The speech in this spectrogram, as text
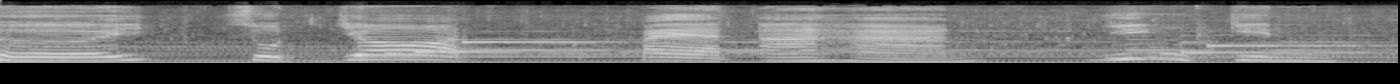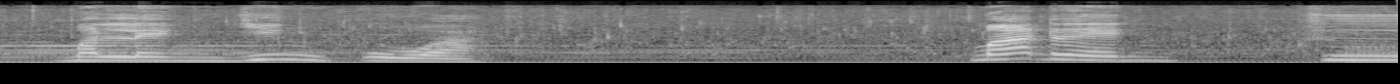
เผย สุดยอด 8 อาหาร ยิ่งกินมะเร็งยิ่งกลัว มะเร็งคือ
